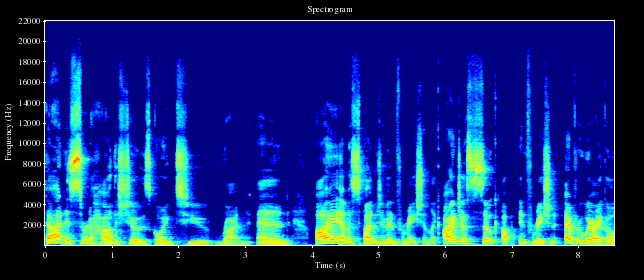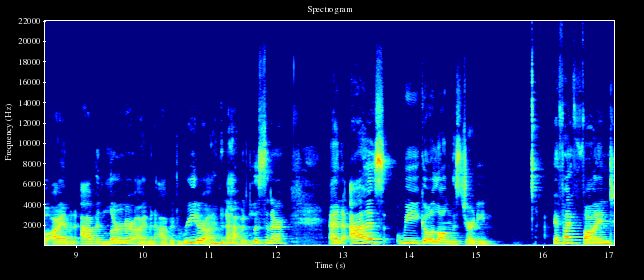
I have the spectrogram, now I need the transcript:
that is sort of how the show is going to run. And I am a sponge of information. Like I just soak up information everywhere I go. I am an avid learner, I am an avid reader, I am an avid listener. And as we go along this journey, if I find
